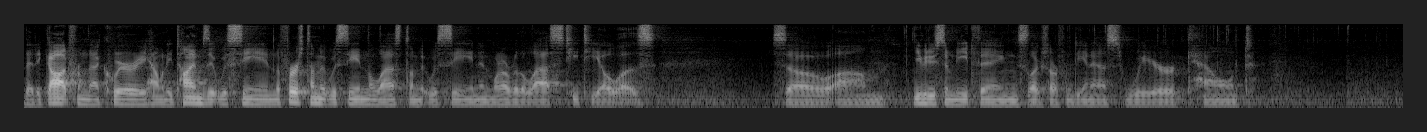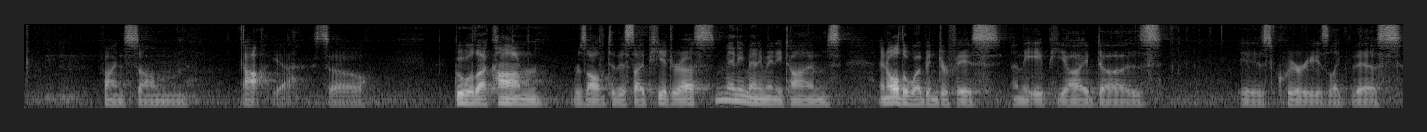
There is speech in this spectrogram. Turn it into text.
that it got from that query, how many times it was seen, the first time it was seen, the last time it was seen, and whatever the last TTL was. So um, you can do some neat things like start from DNS, where, count, find some, ah, yeah. So google.com resolved to this IP address many, many, many times. And all the web interface and the API does is queries like this.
